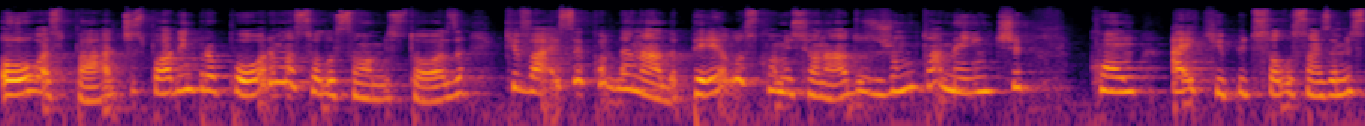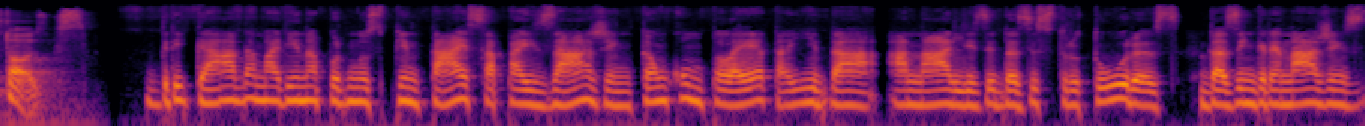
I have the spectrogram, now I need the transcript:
ou as partes podem propor uma solução amistosa que vai ser coordenada pelos comissionados juntamente com a equipe de soluções amistosas. Obrigada, Marina, por nos pintar essa paisagem tão completa aí da análise das estruturas, das engrenagens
